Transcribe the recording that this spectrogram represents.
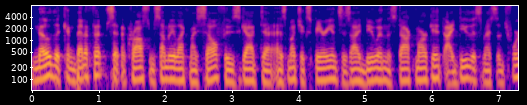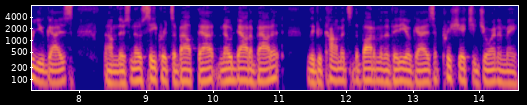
know that can benefit sitting across from somebody like myself who's got uh, as much experience as I do in the stock market. I do this message for you guys. Um, there's no secrets about that, no doubt about it. Leave your comments at the bottom of the video, guys. Appreciate you joining me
